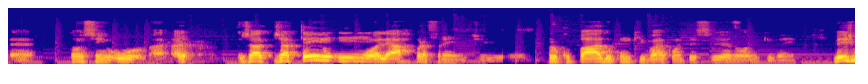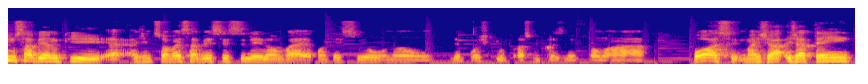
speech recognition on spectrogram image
É, então, assim, o, a, já, já tem um olhar para frente, preocupado com o que vai acontecer no ano que vem. Mesmo sabendo que é, a gente só vai saber se esse leilão vai acontecer ou não depois que o próximo presidente tomar posse, mas já, já tem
